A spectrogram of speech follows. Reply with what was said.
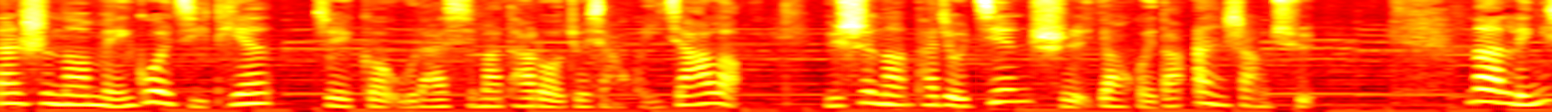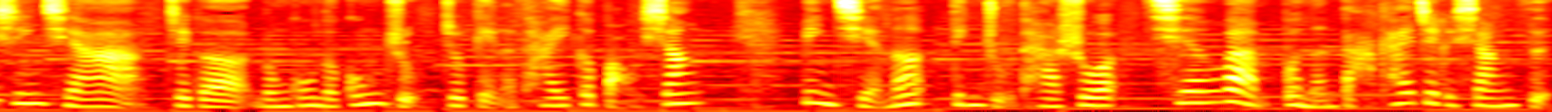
但是呢，没过几天，这个乌拉西马塔罗就想回家了。于是呢，他就坚持要回到岸上去。那临行前啊，这个龙宫的公主就给了他一个宝箱，并且呢，叮嘱他说，千万不能打开这个箱子。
